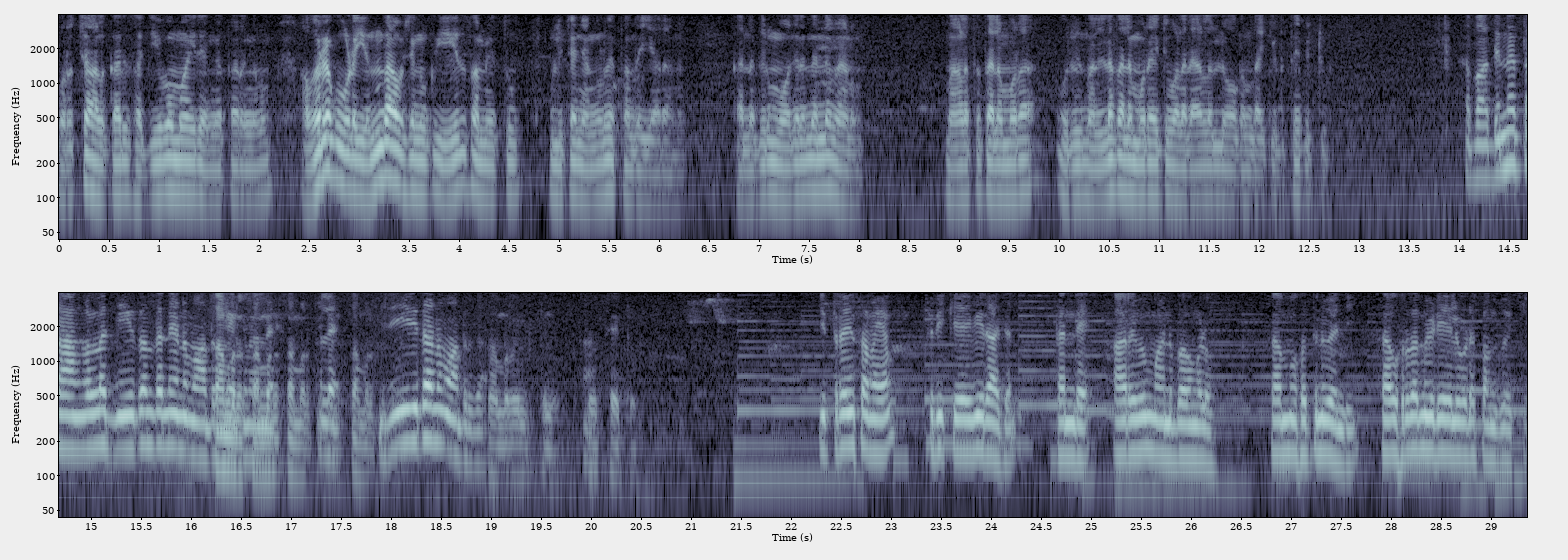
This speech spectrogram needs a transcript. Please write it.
കുറച്ച് ആൾക്കാർ സജീവമായി രംഗത്തിറങ്ങണം. അവരുടെ കൂടെ എന്ത് ആവശ്യങ്ങൾക്കും ഏത് സമയത്തും വിളിച്ചാൽ ഞങ്ങളും എത്താൻ തയ്യാറാണ്. കാരണം ഇതൊരു മോചനം തന്നെ വേണം. നാളത്തെ തലമുറ ഒരു നല്ല തലമുറയായിട്ട് വളരാനുള്ള ലോകം ഉണ്ടാക്കിയെടുത്തേ പറ്റൂ. അപ്പൊ അതിന് താങ്കളുടെ ജീവിതം തന്നെയാണ് മാതൃക ജീവിതമാണ് മാതൃക. തീർച്ചയായിട്ടും. ഇത്രയും സമയം ശ്രീ കെ വി രാജൻ തന്റെ അറിവും അനുഭവങ്ങളും സമൂഹത്തിനു വേണ്ടി സൗഹൃദ മീഡിയയിലൂടെ പങ്കുവച്ചു.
